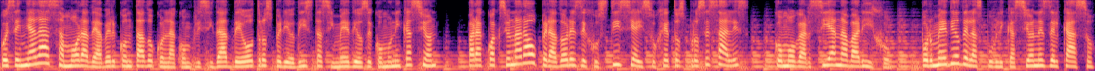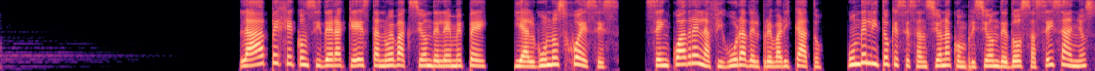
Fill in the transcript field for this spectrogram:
pues señala a Zamora de haber contado con la complicidad de otros periodistas y medios de comunicación para coaccionar a operadores de justicia y sujetos procesales, como García Navarijo, por medio de las publicaciones del caso. La APG considera que esta nueva acción del MP, y algunos jueces, se encuadra en la figura del prevaricato, un delito que se sanciona con prisión de 2 a 6 años,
